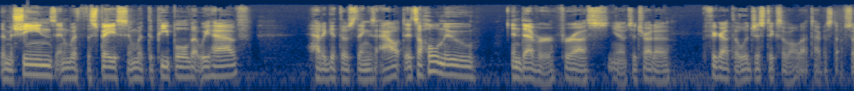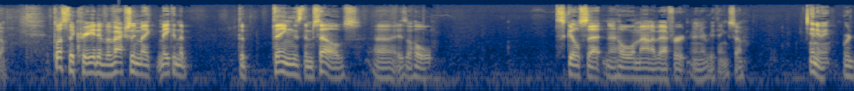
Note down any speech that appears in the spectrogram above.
the machines and with the space and with the people that we have how to get those things out. It's a whole new endeavor for us you know to try to figure out the logistics of all that type of stuff. So plus the creative of actually make, making the the things themselves uh, is a whole skill set and a whole amount of effort and everything. So anyway, we're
